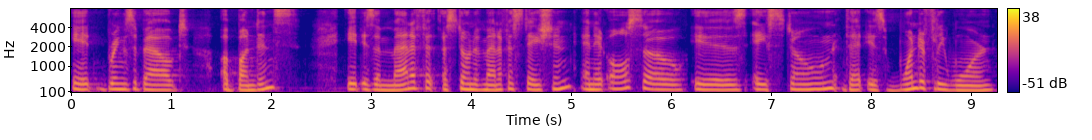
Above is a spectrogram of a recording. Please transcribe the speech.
It brings about abundance. It is a, a stone of manifestation, and it also is a stone that is wonderfully worn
